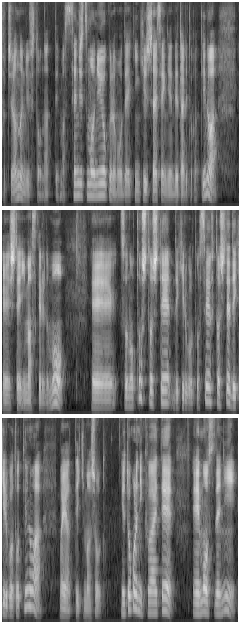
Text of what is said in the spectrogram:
こちらのニュースとなっています。先日もニューヨークの方で緊急事態宣言出たりとかっていうのは、えー、していますけれども、えー、その都市としてできること政府としてできることっていうのは、まあ、やっていきましょうというところに加えて、えー、もうすでに、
